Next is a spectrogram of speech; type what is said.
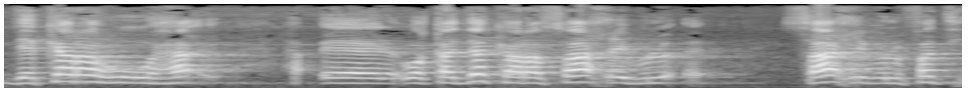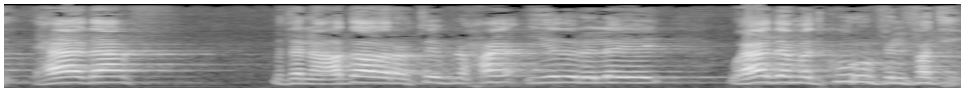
dakarahu waqad dakara saaib saaxibu lfatxi hada maala haddaad aragto ibnu iyadoo la leeyahay wahada madkuurun fi lfatxi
